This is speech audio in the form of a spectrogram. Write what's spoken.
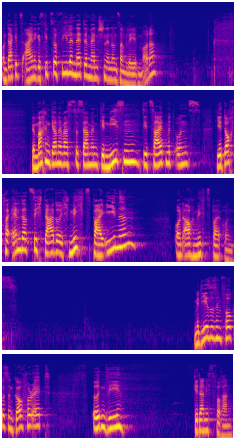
Und da gibt es einige. Es gibt so viele nette Menschen in unserem Leben, oder? Wir machen gerne was zusammen, genießen die Zeit mit uns, jedoch verändert sich dadurch nichts bei ihnen und auch nichts bei uns. Mit Jesus im Fokus und go for it. Irgendwie geht da nichts voran.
